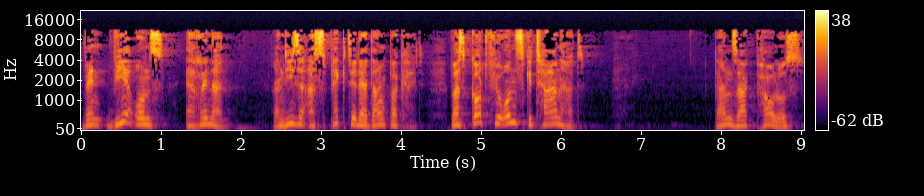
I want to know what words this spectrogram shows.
Wenn wir uns erinnern an diese Aspekte der Dankbarkeit, was Gott für uns getan hat, dann sagt Paulus,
